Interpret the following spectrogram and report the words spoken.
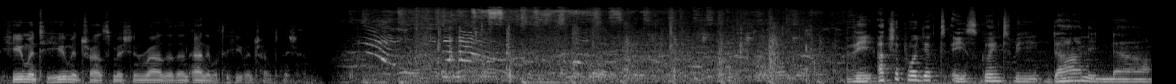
human to human transmission rather than animal to human transmission. The actual project is going to be done in uh,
